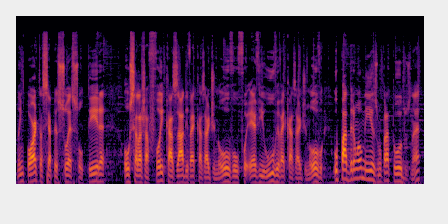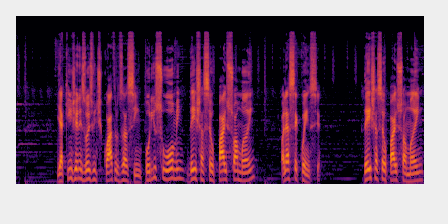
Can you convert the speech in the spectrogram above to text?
Não importa se a pessoa é solteira, ou se ela já foi casada e vai casar de novo, ou foi, é viúva e vai casar de novo, o padrão é o mesmo para todos, né? E aqui em Gênesis 2, 24 diz assim: Por isso o homem deixa seu pai e sua mãe, olha a sequência, deixa seu pai e sua mãe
